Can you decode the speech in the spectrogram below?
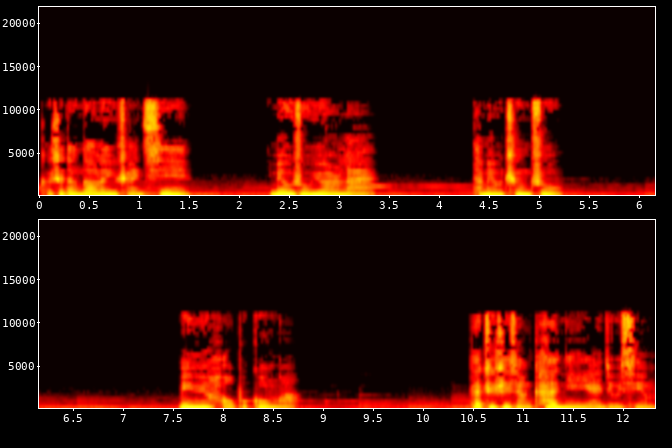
可是等到了预产期，你没有如约而来，他没有撑住。命运好不公啊！他只是想看你一眼就行。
